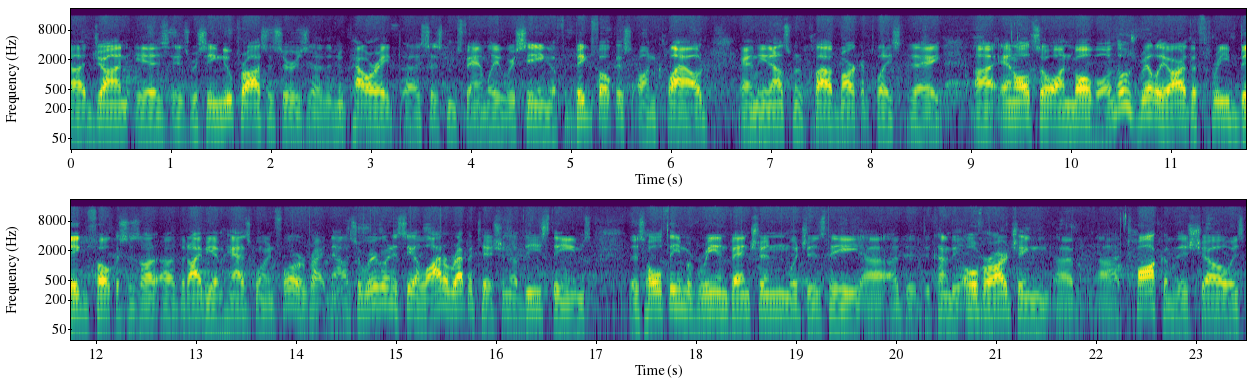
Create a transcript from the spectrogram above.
uh, John, is, is we're seeing new processors, uh, the new Power 8 uh, systems family. We're seeing a big focus on cloud and the announcement of Cloud Marketplace today, uh, and also on mobile. And those really are the three big focuses uh, uh, that IBM has going forward right now. So we're going to see a lot of repetition of these themes. This whole theme of reinvention, which is the, the, the, kind of the overarching talk of this show is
